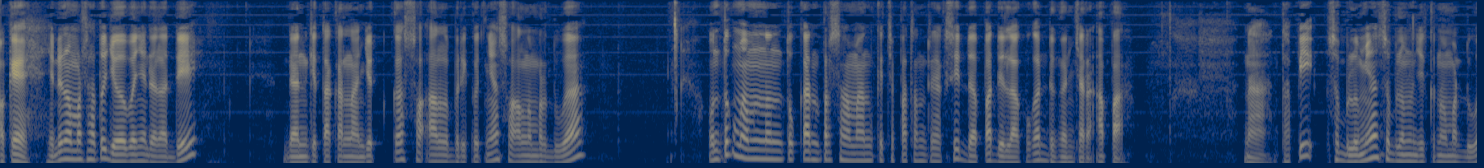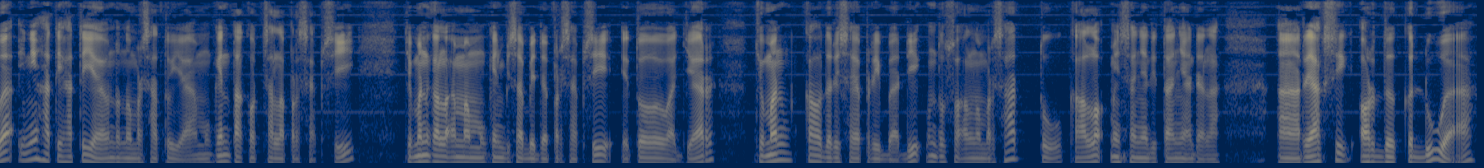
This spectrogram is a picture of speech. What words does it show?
Oke, jadi nomor satu jawabannya adalah D. Dan kita akan lanjut ke soal berikutnya, soal nomor 2. Untuk menentukan persamaan kecepatan reaksi dapat dilakukan dengan cara apa? Nah, tapi sebelumnya sebelum lanjut ke nomor 2, ini hati-hati ya untuk nomor satu ya. Mungkin takut salah persepsi. Cuman kalau emang mungkin bisa beda persepsi itu wajar. Cuman kalau dari saya pribadi untuk soal nomor satu, kalau misalnya ditanya adalah uh, reaksi orde kedua,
